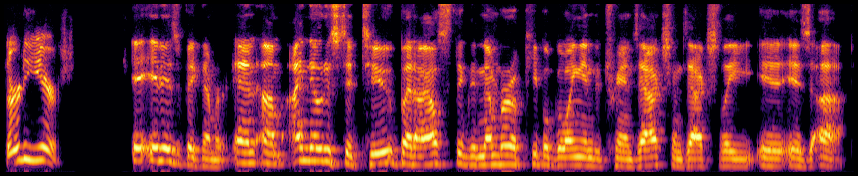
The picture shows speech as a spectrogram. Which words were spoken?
30 years. it, it is a big number, and um, I noticed it too. But I also think the number of people going into transactions actually is, is up.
